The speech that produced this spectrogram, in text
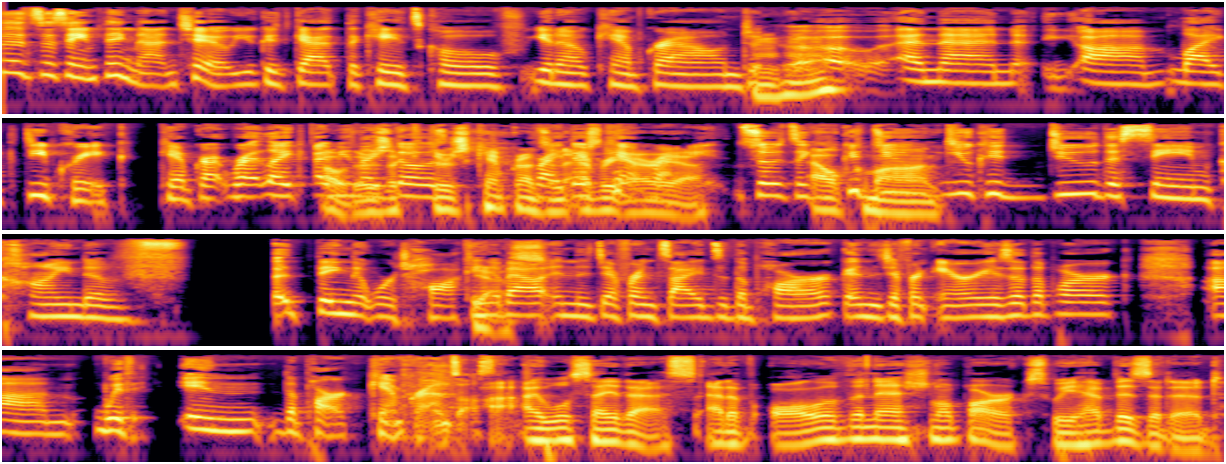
it's the same thing then too. You could get the Cades Cove, you know, campground, Mhm. uh, and then um like Deep Creek campground, right? Like I oh, mean, like a, those there's campgrounds right, in there's every camp- area. right. So it's like you could do you could do the same kind of thing that we're talking Yes. about in the different sides of the park and the different areas of the park um within the park campgrounds also. I will say this: out of all of the national parks we have visited,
